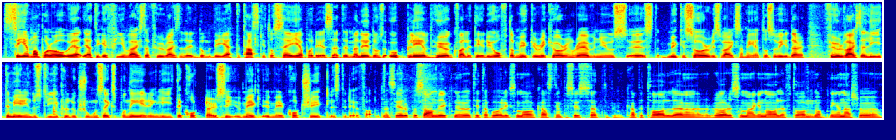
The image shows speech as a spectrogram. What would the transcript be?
ser man på det, och jag, jag tycker fin verkstad, ful verkstad, det, de, det är jättetaskigt att säga på det sättet. Men det är de som upplevd hög kvalitet. Det är ju ofta mycket recurring revenues, eh, mycket serviceverksamhet och så vidare. Ful verkstad, lite mer industriproduktionsexponering, lite kortare, mer, mer kortcykliskt i det fallet. Men ser du på Sandvik nu och tittar på liksom avkastning på sysselsättning, kapital, eh, rörelsemarginal efter Mm. avknoppningen här så,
